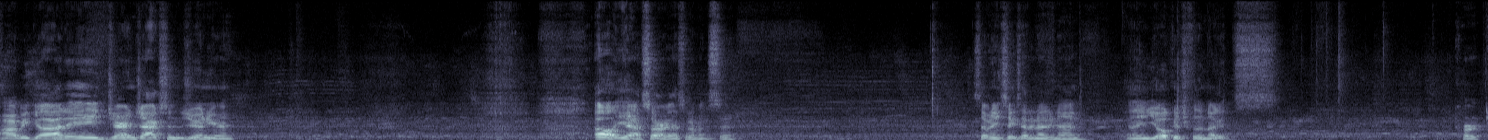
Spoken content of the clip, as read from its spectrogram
Alright, we got a Jaren Jackson Jr. Oh, yeah, sorry, that's what I meant to say. 76 out of 99. And then Jokic for the Nuggets. Kirk.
